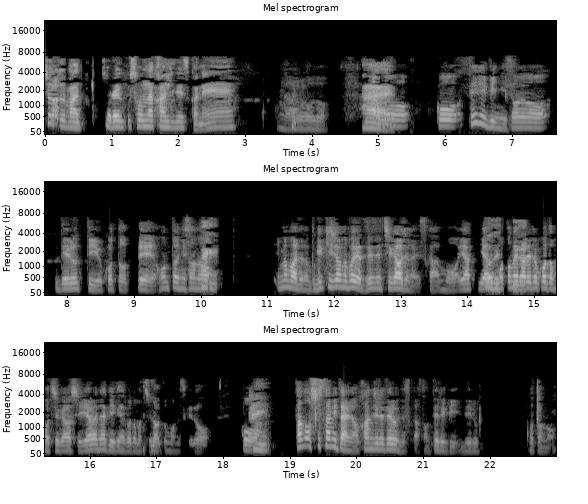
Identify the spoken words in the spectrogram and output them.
ちょっとまあ、それ、そんな感じですかね。なるほど。あはの、こう、テレビにその、出るっていうことって、本当にそい。の、はい。今までの劇場の舞台と全然違うじゃないですか。もう、や、や、ね求められることも違うし、やらなきゃいけないことも違うと思うんですけど、こう、はい。楽しさみたいなのを感じれてるんですか？そのテレビ出ることの。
